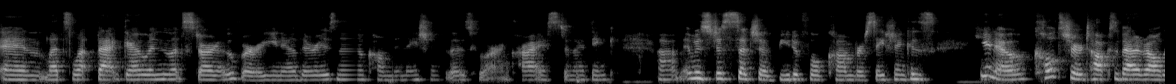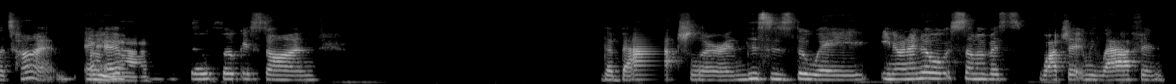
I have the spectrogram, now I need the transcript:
and let's let that go and let's start over. You know there is no condemnation for those who are in christ. And i think um, it was just such a beautiful conversation because you know culture talks about it all the time and oh, yeah. so focused on the bachelor and this is the way you know and i know some of us watch it and we laugh and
